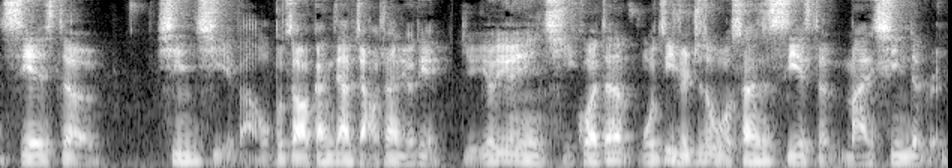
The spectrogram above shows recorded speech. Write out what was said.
CS 的新血吧，我不知道刚这样讲好像有点有有点奇怪，但是我自己觉得就是我算是 CS 的蛮新的人，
